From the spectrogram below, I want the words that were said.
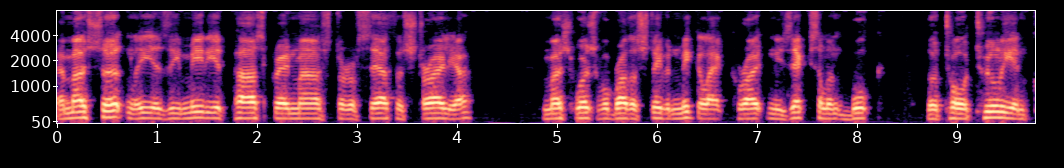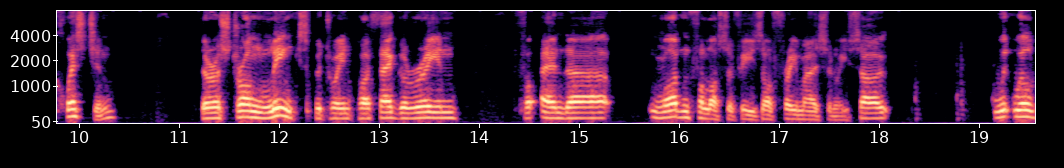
and most certainly as the immediate past Grand Master of South Australia, most worshipful brother Stephen Michalak wrote in his excellent book, The Tertullian Question, there are strong links between Pythagorean and uh, modern philosophies of Freemasonry. So we'll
